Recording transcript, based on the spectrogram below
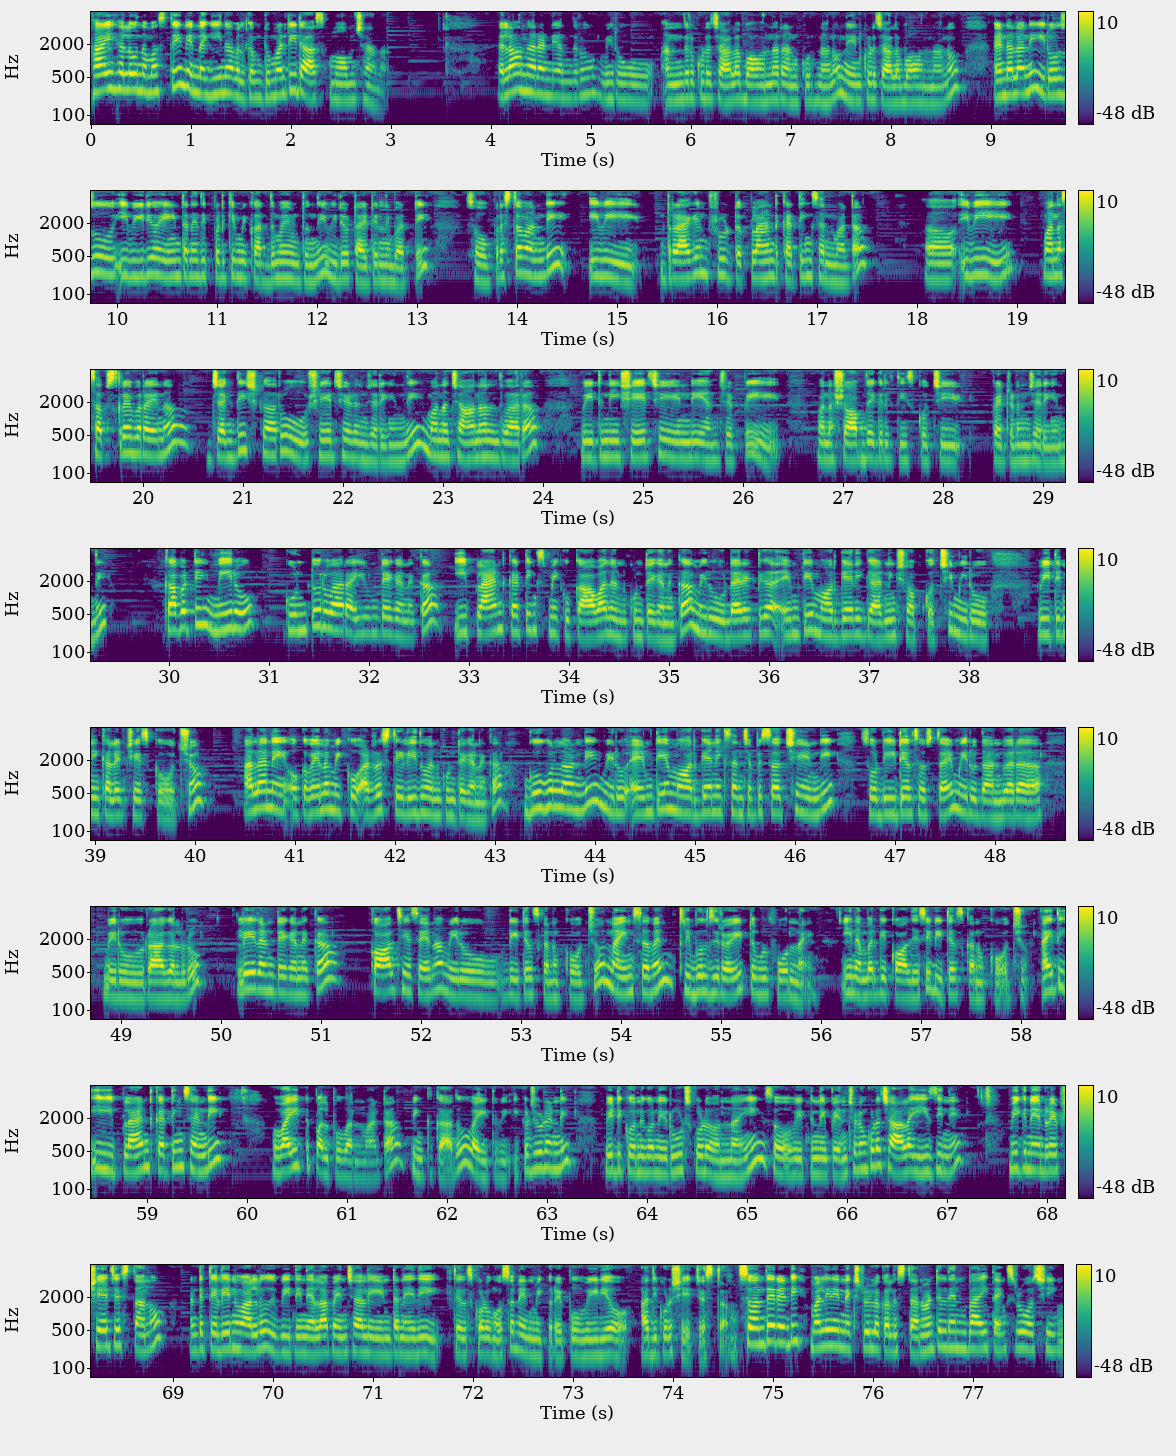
Hi hello నమస్తే. నేను Nagina. Welcome to multi task mom channel. ఎలా ఉన్నారండి అందరూ? మీరు అందరూ కూడా చాలా బాగున్నారు అనుకుంటున్నాను. నేను కూడా చాలా బాగున్నాను. అండ్ అలానే ఈరోజు ఈ వీడియో ఏంటనేది ఇప్పటికీ మీకు అర్థమై ఉంటుంది. వీడియో టైటిల్ని బట్టి. సో ప్రస్తుతం అండి ఇవి డ్రాగన్ ఫ్రూట్ ప్లాంట్ కటింగ్స్ అనమాట ఇవి మన సబ్స్క్రైబర్ అయిన జగదీష్ గారు షేర్ చేయడం జరిగింది. మన ఛానల్ ద్వారా వీటిని షేర్ చేయండి అని చెప్పి మన షాప్ దగ్గరికి తీసుకొచ్చి పెట్టడం జరిగింది. కాబట్టి మీరు గుంటూరు వారు అయి ఉంటే కనుక ఈ ప్లాంట్ కటింగ్స్ మీకు కావాలనుకుంటే కనుక మీరు డైరెక్ట్గా ఎంటీఎం ఆర్గానిక్ గార్డెనింగ్ షాప్కి వచ్చి మీరు వీటిని కలెక్ట్ చేసుకోవచ్చు. అలానే ఒకవేళ మీకు అడ్రస్ తెలీదు అనుకుంటే కనుక గూగుల్లో అండి మీరు ఎంటీఎం ఆర్గానిక్స్ అని చెప్పి సెర్చ్ చేయండి. సో డీటెయిల్స్ వస్తాయి మీరు దాని ద్వారా మీరు రాగలరు. లేదంటే కనుక కాల్ చేసైనా మీరు డీటెయిల్స్ కనుక్కోవచ్చు. Nine seven triple zero eight triple four nine ఈ నెంబర్కి కాల్ చేసి డీటెయిల్స్ కనుక్కోవచ్చు. అయితే ఈ ప్లాంట్ కటింగ్స్ అండి వైట్ పల్పు అనమాట పింక్ కాదు వైట్వి. ఇక్కడ చూడండి వీటి కొన్ని కొన్ని రూట్స్ కూడా ఉన్నాయి. సో వీటిని పెంచడం కూడా చాలా ఈజీనే. మీకు నేను రేపు షేర్ చేస్తాను. అంటే తెలియని వాళ్ళు వీటిని ఎలా పెంచాలి ఏంటనేది తెలుసుకోవడం కోసం నేను మీకు రేపు వీడియో అది కూడా షేర్ చేస్తాను. సో అంతే అంతేనండి మళ్ళీ నేను నెక్స్ట్ వీడియోలో కలుస్తాను. అంటే then bye thanks for watching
